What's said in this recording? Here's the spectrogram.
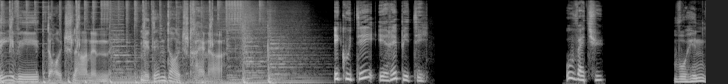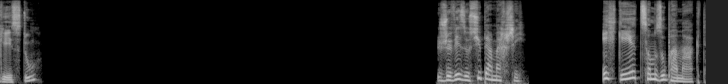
DW Deutsch lernen mit dem Deutschtrainer. Écoutez et répétez. Où vas-tu Wohin gehst du? Je vais au supermarché. Ich gehe zum Supermarkt.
